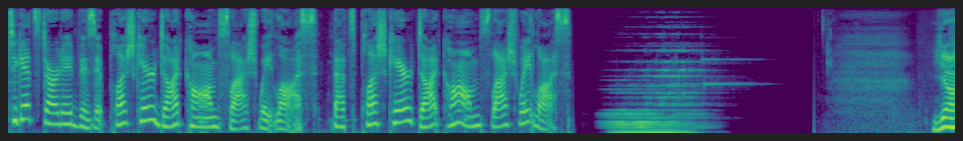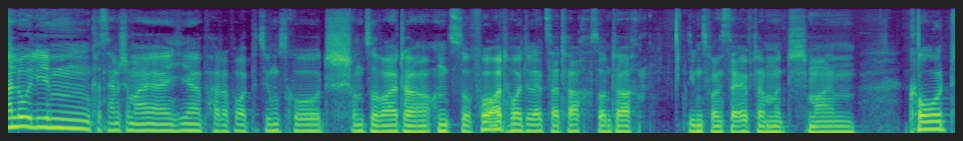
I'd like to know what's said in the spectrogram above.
To get started, visit plushcare.com slash weight loss. That's plushcare.com slash weight loss. Ja, hallo ihr Lieben, Christian Schemeier hier, Paartherapeut, Beziehungscoach und so weiter und so fort. Heute letzter Tag, Sonntag, 27.11. mit meinem Code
